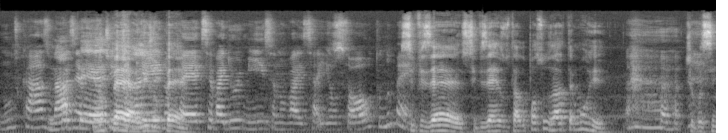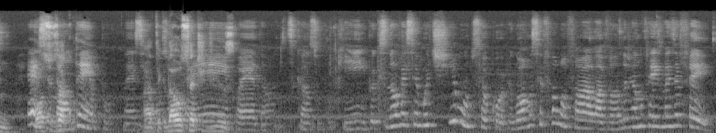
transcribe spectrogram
No caso, Na por exemplo, pé, ali indiquei no no pé. pé que você vai dormir, você não vai sair ao sol, tudo bem. Se fizer, se fizer resultado, eu posso usar até morrer. tipo assim, É, posso você usar. dá um tempo, né? Você Ah, tem que dar um os sete tempo, dias. É, dá um descanso um pouquinho, porque senão vai ser muito estímulo pro seu corpo. Igual você falou, falar, ah, a lavanda já não fez mais efeito.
